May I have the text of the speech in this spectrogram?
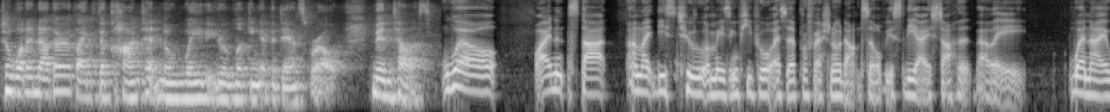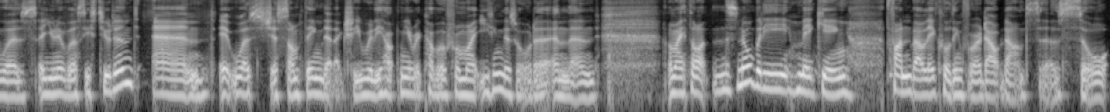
to one another, like the content and the way that you're looking at the dance world. Min, tell us. Well, I didn't start, unlike these two amazing people, as a professional dancer. Obviously, I started ballet when I was a university student, and it was just something that actually really helped me recover from my eating disorder. And then um, I thought, there's nobody making fun ballet clothing for adult dancers, so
